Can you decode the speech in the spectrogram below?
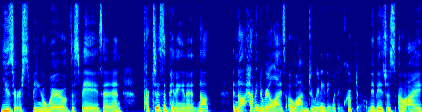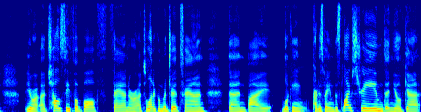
users being aware of the space and, and participating in it, not and not having to realize, oh, I'm doing anything within crypto. Maybe it's just, oh, I you're a Chelsea football fan or a Atletico Madrid fan, then by looking participating in this live stream, then you'll get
